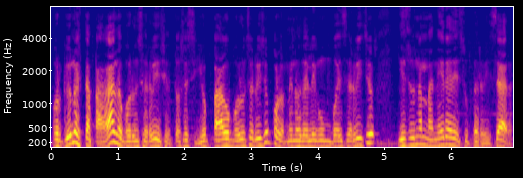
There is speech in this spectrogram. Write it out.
Porque uno está pagando por un servicio, entonces si yo pago por un servicio, por lo menos denle un buen servicio y es una manera de supervisar.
